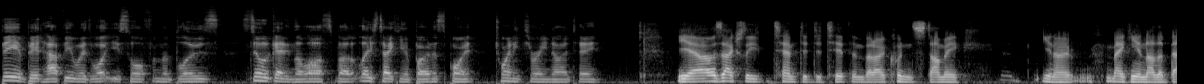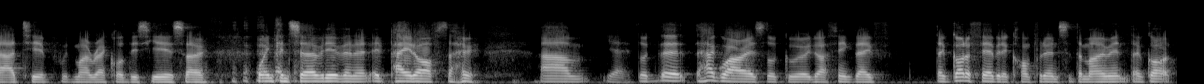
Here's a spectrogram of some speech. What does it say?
be a bit happy with what you saw from the Blues. Still getting the loss, but at least taking a bonus point, 23 19. Yeah, I was actually tempted to tip them, but I couldn't stomach, you know, making another bad tip with my record this year. So went conservative, and it, it paid off. So um, yeah, look, the, the Jaguares look good. I think they've they've got a fair bit of confidence at the moment. They've got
